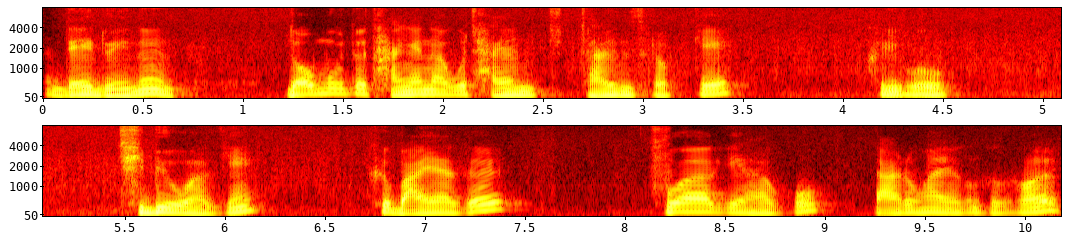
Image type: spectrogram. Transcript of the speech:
내 뇌는 너무도 당연하고 자연, 자연스럽게 그리고 집요하게 그 마약을 구하게 하고 나로 하여금 그걸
